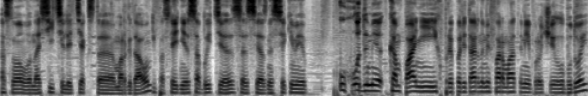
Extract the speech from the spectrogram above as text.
основного носителя текста Markdown. И последнее событие связано с всякими уходами компании, их проприетарными форматами и прочей лабудой,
